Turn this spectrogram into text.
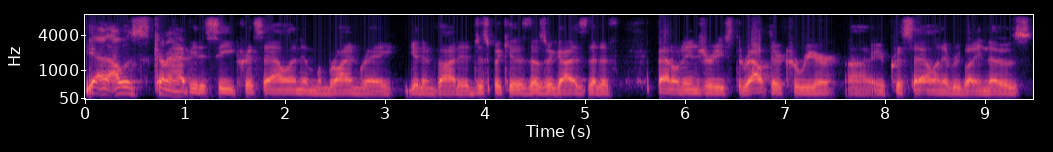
Yeah, I was kind of happy to see Chris Allen and LaBryan Ray get invited, just because those are guys that have battled injuries throughout their career. Uh, Chris Allen, everybody knows,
